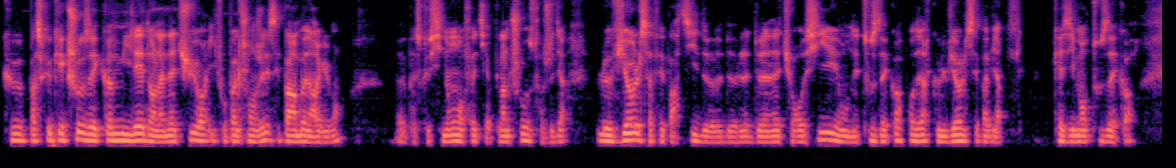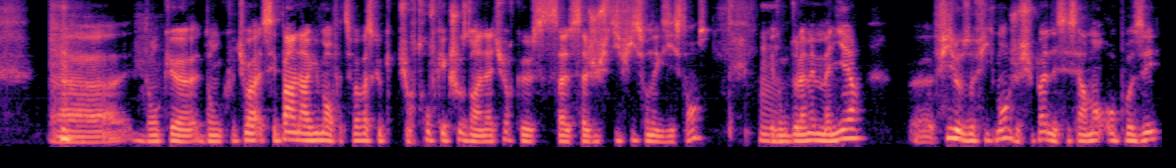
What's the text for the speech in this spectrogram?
que parce que quelque chose est comme il est dans la nature, il ne faut pas le changer, c'est pas un bon argument. Euh, parce que sinon, en fait, il y a plein de choses. Enfin, je veux dire, le viol, ça fait partie de, la nature aussi, et on est tous d'accord pour dire que le viol, c'est pas bien. Quasiment tous d'accord. Euh, donc, euh, donc, tu vois, c'est pas un argument en fait. C'est pas parce que tu retrouves quelque chose dans la nature que ça, justifie son existence. Et hmm. donc, de la même manière, euh, philosophiquement, je suis pas nécessairement opposé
